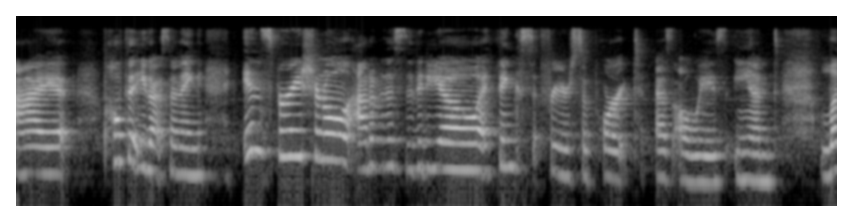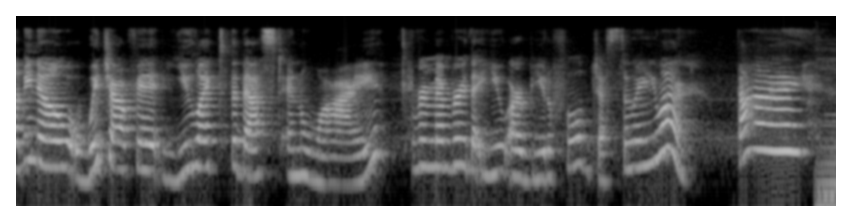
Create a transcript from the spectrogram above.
I hope that you got something inspirational out of this video. Thanks for your support as always. And let me know which outfit you liked the best and why. Remember that you are beautiful just the way you are. Bye.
